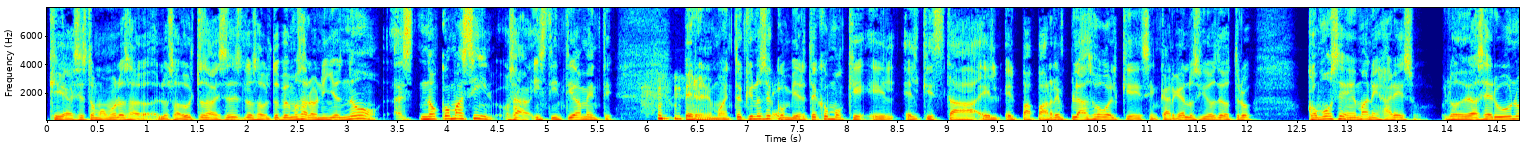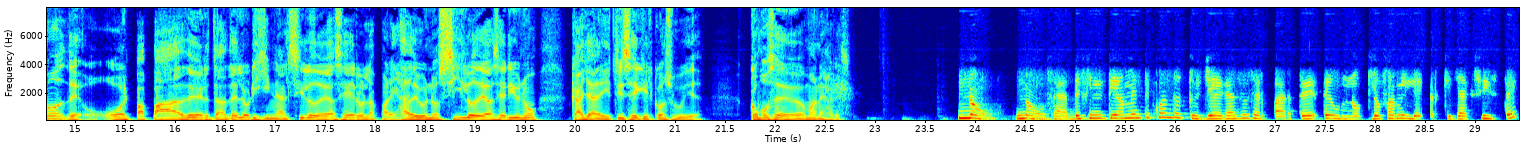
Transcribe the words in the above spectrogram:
que a veces tomamos los, los, adultos, a veces los adultos vemos a los niños, no, no como así, o sea, instintivamente. Pero en el momento que uno se convierte como que el, el que está, el, el, papá reemplazo o el que se encarga de los hijos de otro, ¿cómo se debe manejar eso? ¿Lo debe hacer uno de, o el papá de verdad del original sí lo debe hacer o la pareja de uno sí lo debe hacer y uno calladito y seguir con su vida? ¿Cómo se debe manejar eso? No, no, o sea, definitivamente cuando tú llegas a ser parte de un núcleo familiar que ya existe,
